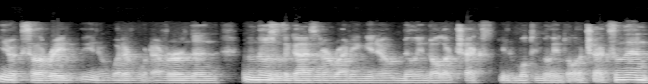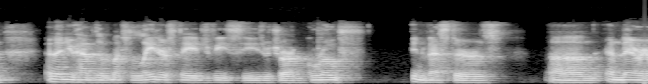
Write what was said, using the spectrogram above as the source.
you know accelerate, you know, whatever, whatever, and then and then those are the guys that are writing you know million dollar checks, you know, multi million dollar checks, and then and then you have the much later stage VCs, which are growth investors, um, and they're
